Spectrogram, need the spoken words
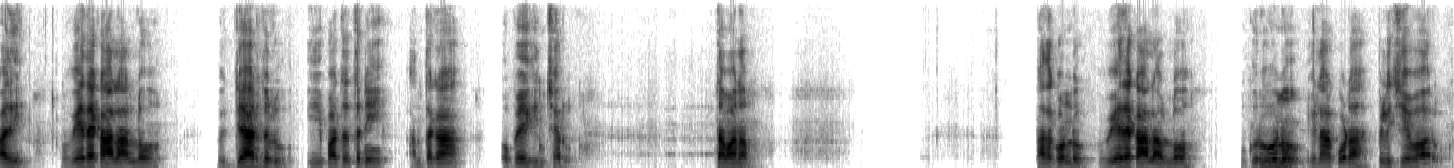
పది. వేదకాలాల్లో విద్యార్థులు ఈ పద్ధతిని అంతగా ఉపయోగించరు. దమనం. పదకొండు. వేదకాలంలో గురువును ఇలా కూడా పిలిచేవారు.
